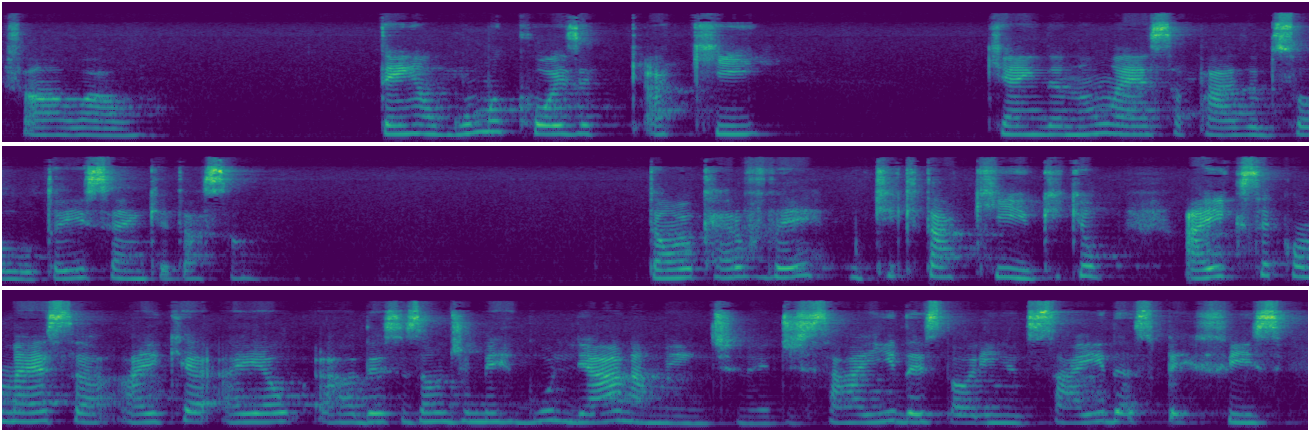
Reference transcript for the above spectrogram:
Falar, uau, tem alguma coisa aqui que ainda não é essa paz absoluta, isso é a inquietação. Então eu quero ver o que está aqui, o que, que eu. Aí que você começa, aí que aí é a decisão de mergulhar na mente, né? De sair da historinha, de sair da superfície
